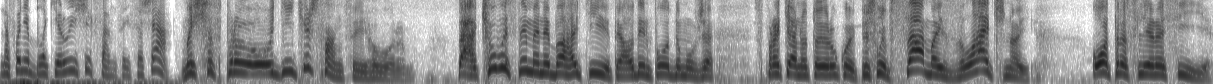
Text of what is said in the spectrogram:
на фоне блокирующих санкций США. Ми ж зараз про одні й ті ж санкції говоримо. А чого ви з ними не багатієте, а один по одному вже з протягнутою рукою пішли в самій злачної отраслі Росії?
